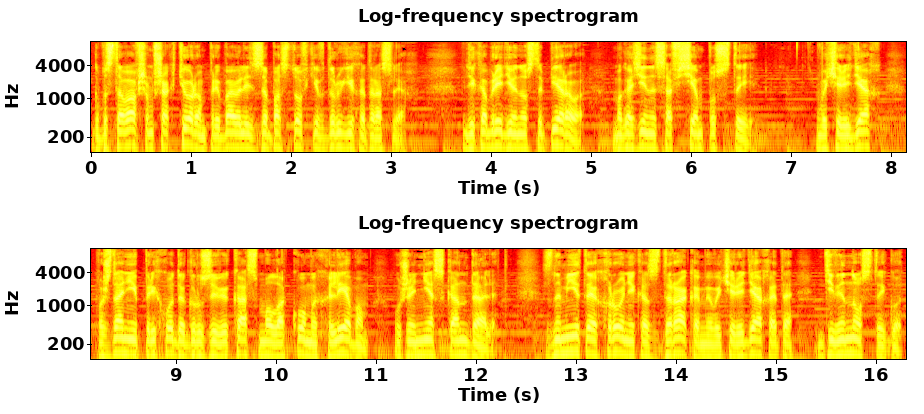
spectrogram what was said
К бастовавшим шахтерам прибавились забастовки в других отраслях. В декабре 91-го магазины совсем пустые. В очередях в ожидании прихода грузовика с молоком и хлебом уже не скандалят. Знаменитая хроника с драками в очередях – это 90-й год.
